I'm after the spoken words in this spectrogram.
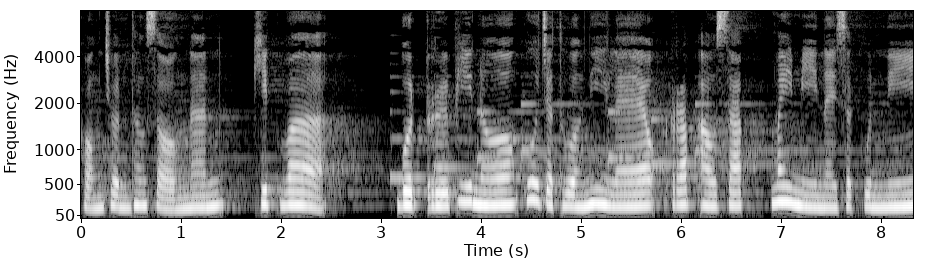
ของชนทั้งสองนั้น คิดว่า บุตรหรือพี่น้องผู้จะทวงหนี้แล้วรับเอาทรัพย์ไม่มีในสกุลนี้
